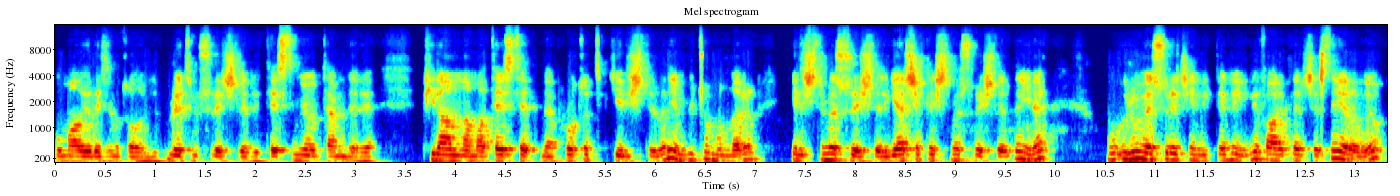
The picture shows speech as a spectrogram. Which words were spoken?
bu mal ya da hizmet olabilir, üretim süreçleri, teslim yöntemleri, planlama, test etme, prototip geliştirme değil mi? Bütün bunların geliştirme süreçleri, gerçekleştirme süreçleri de yine bu ürün ve süreç yenilikleriyle ilgili faaliyetler içerisinde yer alıyor.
